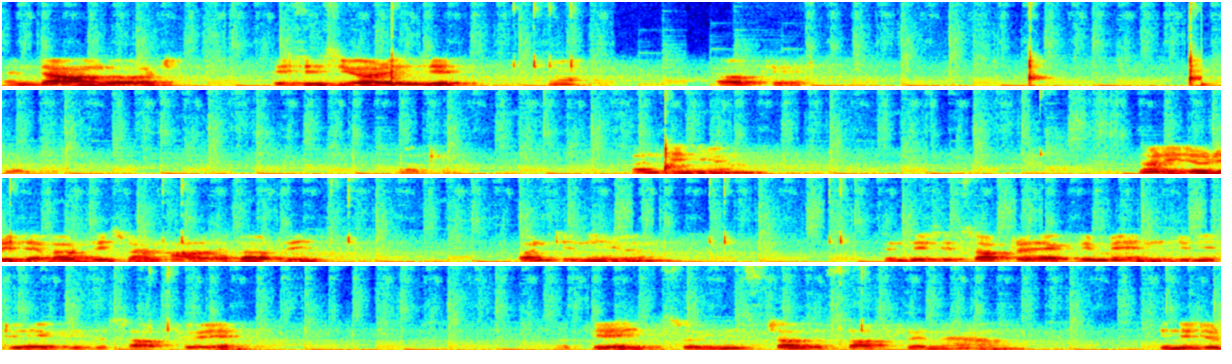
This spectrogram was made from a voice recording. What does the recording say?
and download this is your is it yeah. Okay. Okay. Continue. No need to read about this one, all about this. Continue. Then this is software agreement. You need to agree the software. Okay, so install the software now. You need to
